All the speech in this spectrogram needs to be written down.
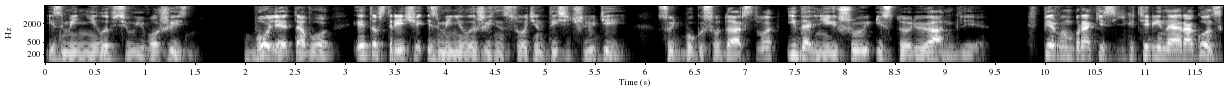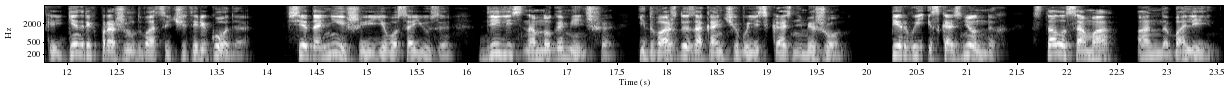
изменила всю его жизнь. Более того, эта встреча изменила жизнь сотен тысяч людей, судьбу государства и дальнейшую историю Англии. В первом браке с Екатериной Арагонской Генрих прожил 24 года. Все дальнейшие его союзы длились намного меньше и дважды заканчивались казнями жен. Первой из казненных стала сама Анна Болейн.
